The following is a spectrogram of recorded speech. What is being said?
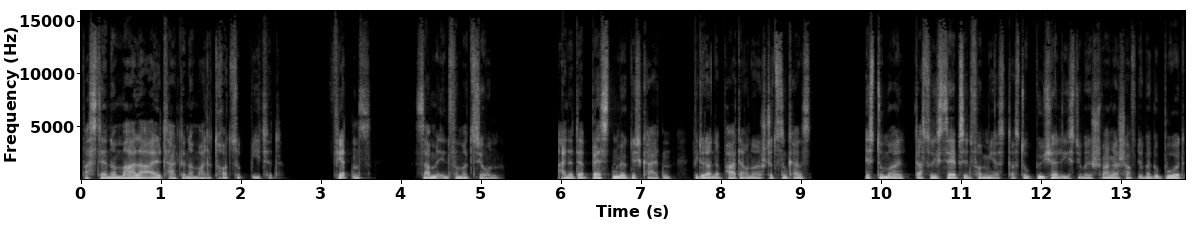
was der normale Alltag, der normale Trotz so bietet. Viertens, sammel Informationen. Eine der besten Möglichkeiten, wie du deine Partnerin unterstützen kannst, ist du mal, dass du dich selbst informierst, dass du Bücher liest über die Schwangerschaft, über Geburt,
